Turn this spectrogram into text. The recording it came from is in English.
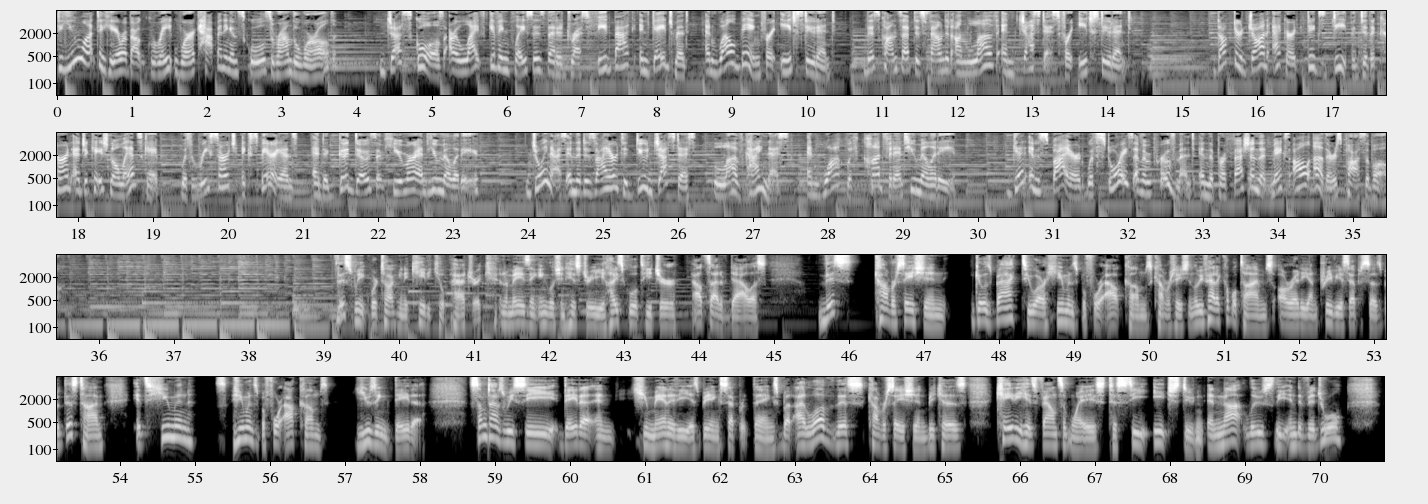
Do you want to hear about great work happening in schools around the world? Just Schools are life giving places that address feedback, engagement, and well being for each student. This concept is founded on love and justice for each student. Dr. Jon Eckert digs deep into the current educational landscape with research, experience, and a good dose of humor and humility. Join us in the desire to do justice, love kindness, and walk with confident humility. Get inspired with stories of improvement in the profession that makes all others possible. This week, we're talking to Katie Fitzpatrick, an amazing English and history high school teacher outside of Dallas. This conversation goes back to our humans before outcomes conversation that we've had a couple times already on previous episodes, but this time it's human humans before outcomes using data. Sometimes we see data and humanity as being separate things, but I love this conversation because Katie has found some ways to see each student and not lose the individual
